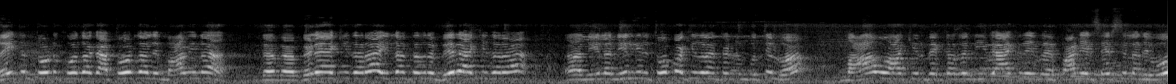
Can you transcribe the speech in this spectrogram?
ರೈತನ ತೋಟಕ್ಕೆ ಹೋದಾಗ ಆ ತೋಟದಲ್ಲಿ ಮಾವಿನ ಬೆಳೆ ಹಾಕಿದಾರ? ಇಲ್ಲ ಅಂತಂದ್ರೆ ಬೇರೆ ಹಾಕಿದಾರ? ಇಲ್ಲ ನೀಲಗಿರಿ ತೋಪ ಹಾಕಿದಾರ ಅಂತ ನಿಮ್ಗೆ ಗೊತ್ತಿಲ್ವಾ? ಮಾವು ಹಾಕಿರ್ಬೇಕಾದ್ರೆ ನೀವು ಯಾಕೆ ಪಾಣಿಯಲ್ಲಿ ಸೇರಿಸಿಲ್ಲ ನೀವು?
